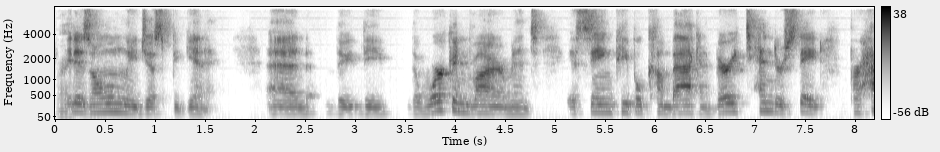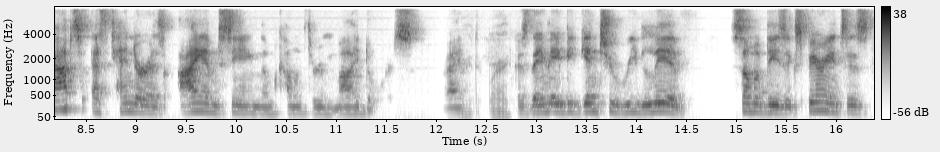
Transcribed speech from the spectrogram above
right. it is only just beginning and the the the work environment is seeing people come back in a very tender state perhaps as tender as i am seeing them come through my doors right because right, right. they may begin to relive some of these experiences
